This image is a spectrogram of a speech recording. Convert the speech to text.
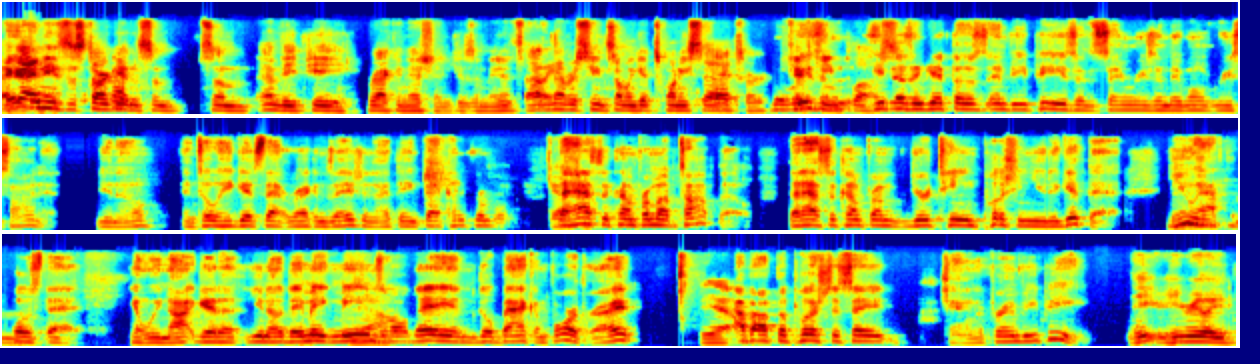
That guy needs to start getting some some MVP recognition because I mean it's I've never seen someone get 20 sacks or 15 plus. He doesn't get those MVPs are the same reason they won't re-sign it, you know, until he gets that recognition. I think that comes from gotcha. that has to come from up top though. That has to come from your team pushing you to get that. You have to post that. Can we not get a, you know, they make memes yeah. all day and go back and forth, right? Yeah. How about the push to say Chandler for MVP? He, he really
